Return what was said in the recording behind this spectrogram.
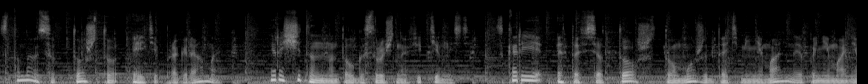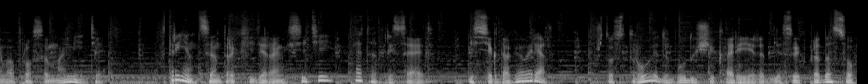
становится то, что эти программы не рассчитаны на долгосрочную эффективность. Скорее, это все то, что может дать минимальное понимание вопроса в моменте. В тренинг-центрах федеральных сетей это отрицают и всегда говорят – что строят будущие карьеры для своих продавцов,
